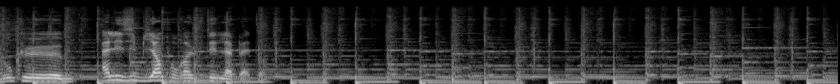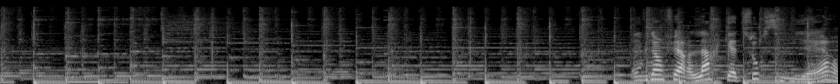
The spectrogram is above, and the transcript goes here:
Donc euh, allez-y bien pour rajouter de la pâte. Hein. On vient faire l'arcade sourcilière.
